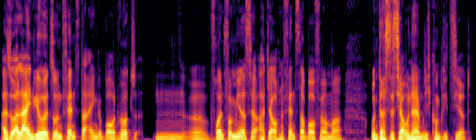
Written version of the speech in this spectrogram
Also allein wie heute so ein Fenster eingebaut wird, ein äh, Freund von mir ist, hat ja auch eine Fensterbaufirma und das ist ja unheimlich kompliziert.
